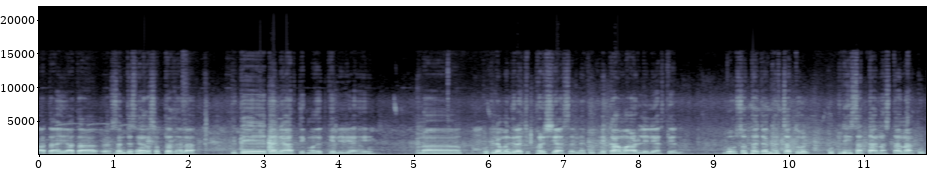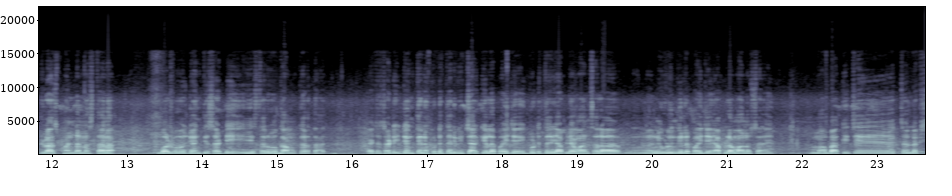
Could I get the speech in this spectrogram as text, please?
आता हे आता संतसेनाचा सप्ताह झाला. तिथे त्यांनी आर्थिक मदत केलेली आहे. पुन्हा कुठल्या मंदिराची फरशी असेल नाही कुठली कामं आडलेली असतील भाऊ स्वतःच्या खर्चातून कुठलीही सत्ता नसताना कुठलाच फंड नसताना बोलभाऊ जनतेसाठी हे सर्व काम करतात. याच्यासाठी जनतेनं कुठेतरी विचार केला पाहिजे. कुठेतरी आपल्या माणसाला निवडून दिलं पाहिजे. आपला माणूस आहे. मग बाकीचेचं लक्ष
